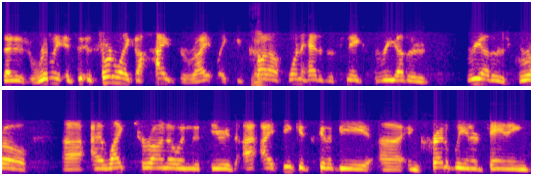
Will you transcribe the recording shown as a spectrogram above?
that is really it's, it's sort of like a hydra, right? Like you cut yep. off one head of the snake, three others three others grow. Uh, I like Toronto in this series. I, I think it's going to be uh, incredibly entertaining,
